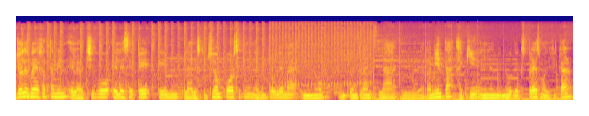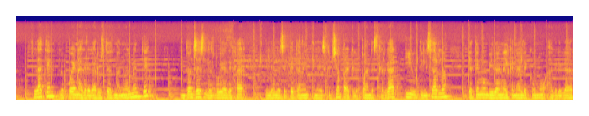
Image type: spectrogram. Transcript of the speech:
yo les voy a dejar también el archivo LSP en la descripción por si tienen algún problema y no encuentran la eh, herramienta. Aquí en el menú de Express, modificar, flatten, lo pueden agregar ustedes manualmente. Entonces les voy a dejar el LSP también en la descripción para que lo puedan descargar y utilizarlo. Ya tengo un video en el canal de cómo agregar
